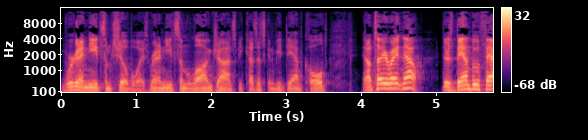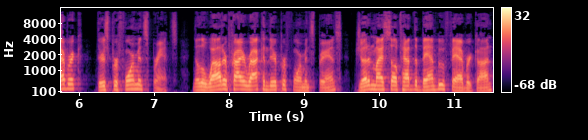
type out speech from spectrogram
we're going to need some chill boys. We're going to need some long johns because it's going to be damn cold. And I'll tell you right now, there's bamboo fabric, there's performance brands. Now, the Wild are probably rocking their performance brands. Judd and myself have the bamboo fabric on.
